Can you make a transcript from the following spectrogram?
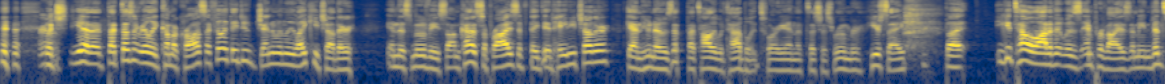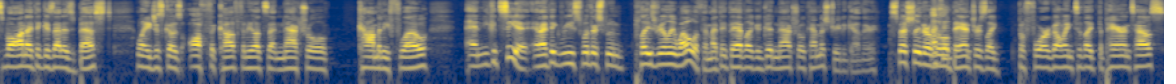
Which yeah, that, that doesn't really come across. I feel like they do genuinely like each other in this movie. So I'm kind of surprised if they did hate each other. Again, who knows? That that's Hollywood tabloids for you, and that's, that's just rumor, hearsay. But you can tell a lot of it was improvised. I mean, Vince Vaughn, I think, is at his best when he just goes off the cuff and he lets that natural comedy flow. and you could see it. And I think Reese Witherspoon plays really well with him. I think they have like a good natural chemistry together, especially their I little think- banters like before going to like the parents' house,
